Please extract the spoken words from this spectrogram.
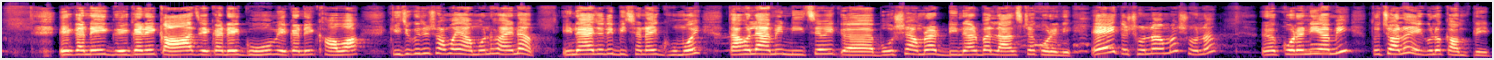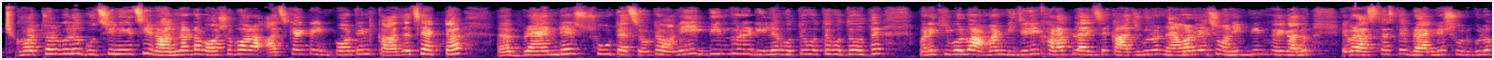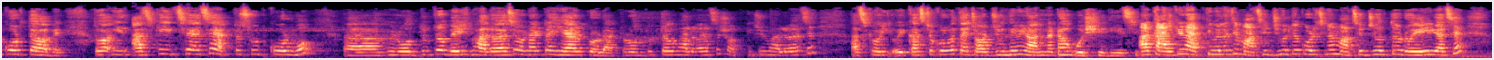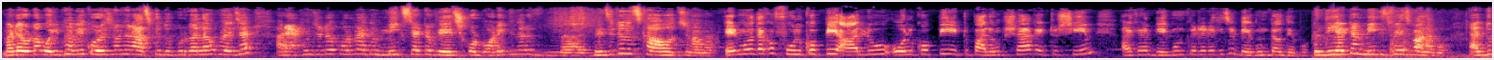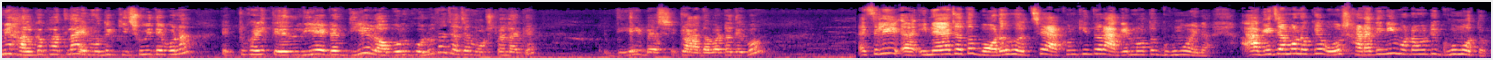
এখানে এখানে কাজ, এখানে ঘুম, এখানে খাওয়া, কিছু কিছু সময় এমন হয় না, ইনায়া যদি বিছানায় ঘুমোই তাহলে আমি নিচে ওই বসে আমরা ডিনার বা লাঞ্চটা করে নিই। এই তো শোনা আমার, শোনা। করে নিই আমি। তো চলো এগুলো কমপ্লিট ঘর ঘরটরগুলো গুছিয়ে নিয়েছি, রান্নাটা বসাবো। আর আজকে একটা ইম্পর্টেন্ট কাজ আছে, একটা ব্র্যান্ডের শ্যুট আছে। ওটা অনেক দিন ধরে ডিলে হতে হতে হতে হতে মানে কি বলব, আমার নিজেরই খারাপ লাগছে। কাজগুলো নেওয়া রয়েছে অনেক দিন হয়ে গেল। এবার আস্তে আস্তে ব্র্যান্ডের শ্যুটগুলো করতে হবে। তো আজকে ইচ্ছে আছে একটা শ্যুট করব। রোদ্দুরটাও বেশ ভালো আছে ওটা একটা হেয়ার প্রোডাক্ট রোদ্দুরটাও ভালো আছে সবকিছু ভালো আছে। আজকে ওই ওই কাজটা করব তাই চটজলদি আমি রান্নাটাও বসিয়ে দিয়েছি। আর কালকে রাত্রিবেলা যে মাছের ঝোলটা করেছিলাম মাছের ঝোল তো রয়েই গেছে মানে ওটা ওইভাবেই করেছিলাম যেন আজকে দুপুরবেলাও হয়ে যায়। আর এখন যেটা করব একদম মিক্স একটা ভেজ করব। অনেকদিন ধরে ভেজিটেবলস খাওয়া হচ্ছে না আমার। এর মধ্যে দেখো ফুলকপি আলু ওলকপি একটু পালং শাক একটু শিম আর এখানে বেগুন কেটে রেখেছি বেগুনটাও দেবো। দিয়ে একটা মিক্স ভেজ বানাবো। একদমই হালকা পাতলা এর মধ্যে কিছুই দেবো না। একটুখানি তেল দিয়ে এটা দিয়ে লবণ, হলুদ আর যা যা মশলা লাগে দিয়ে ব্যাস, একটু আদা বাটা দেবো। অ্যাকচুয়ালি ইনায়া যত বড় হচ্ছে, এখন কিন্তু আর আগের মতো ঘুমোয় না। আগে যেমন ওকে, ও সারাদিনই মোটামুটি ঘুমোতো।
